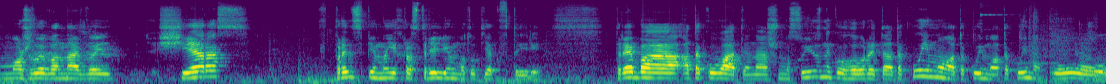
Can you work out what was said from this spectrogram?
Можливо, навіть ще раз. В принципі, ми їх розстрілюємо тут як в тирі. Треба атакувати нашому союзнику, говорити атакуємо, атакуємо, атакуємо. О.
